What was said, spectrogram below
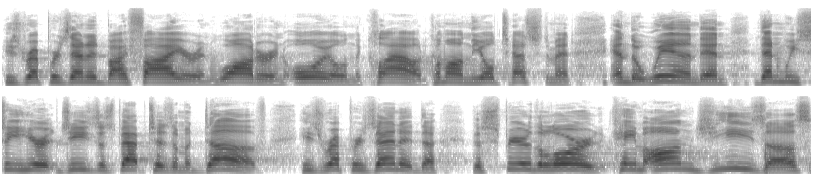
he's represented by fire and water and oil and the cloud. Come on, the Old Testament and the wind. And then we see here at Jesus' baptism a dove. He's represented. The, the Spirit of the Lord came on Jesus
